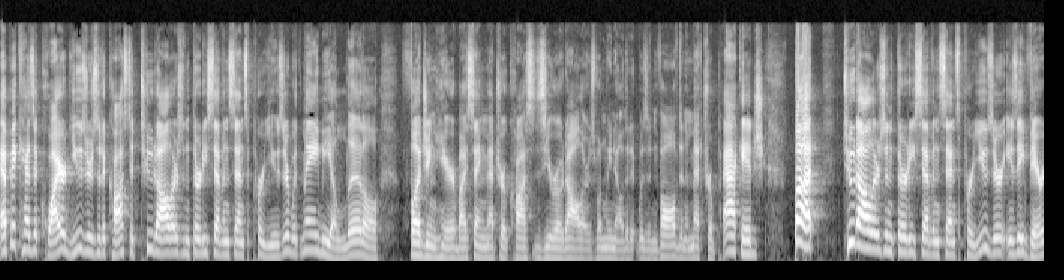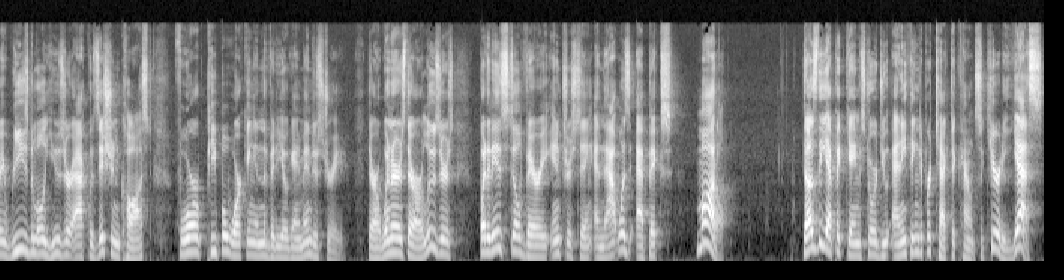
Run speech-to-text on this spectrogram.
Epic has acquired users at a cost of $2.37 per user, with maybe a little fudging here by saying Metro costs $0 when we know that it was involved in a Metro package. But $2.37 per user is a very reasonable user acquisition cost for people working in the video game industry. There are winners, there are losers, but it is still very interesting, and that was Epic's model. Does the Epic Game Store do anything to protect account security? Yes,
